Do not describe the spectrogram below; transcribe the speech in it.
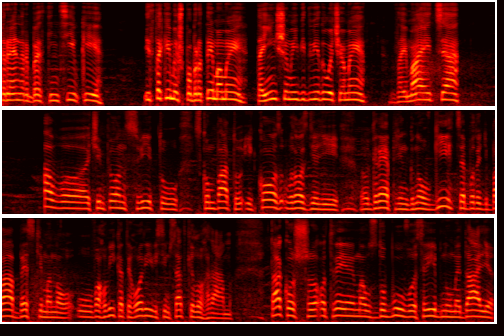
тренер без кінцівки. Із такими ж побратимами та іншими відвідувачами займається е, чемпіон світу з комбату і ко в розділі е, греплінг ноу-гі – це боротьба без кімоно у ваговій категорії 80 кг. Також е, отримав, здобув срібну медаль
